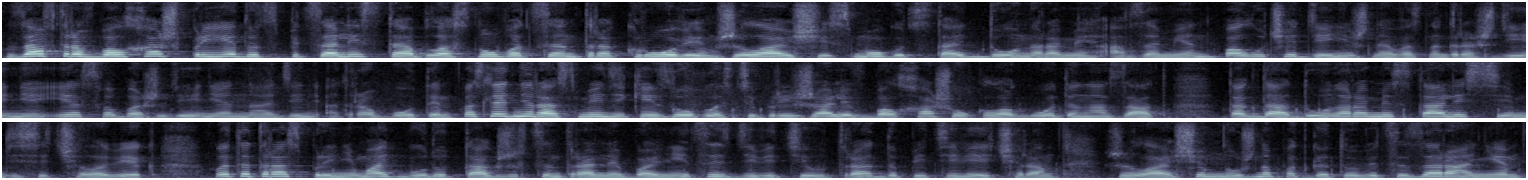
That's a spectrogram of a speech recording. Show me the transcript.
Завтра в Балхаш приедут специалисты областного центра крови. Желающие смогут стать донорами, а взамен получат денежное вознаграждение и освобождение на день от работы. Последний раз медики из области приезжали в Балхаш около года назад. Тогда донорами стали 70 человек. В этот раз принимать будут также в центральной больнице с 9 утра до 5 вечера. Желающим нужно подготовиться заранее.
